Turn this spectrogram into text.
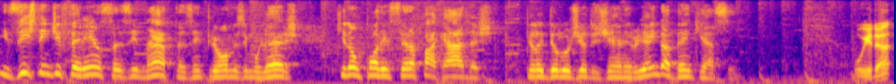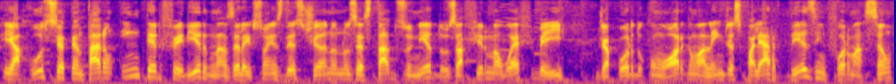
existem diferenças inatas entre homens e mulheres que não podem ser apagadas pela ideologia de gênero, e ainda bem que é assim. O Irã e a Rússia tentaram interferir nas eleições deste ano nos Estados Unidos, afirma o FBI. De acordo com o órgão, além de espalhar desinformação,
